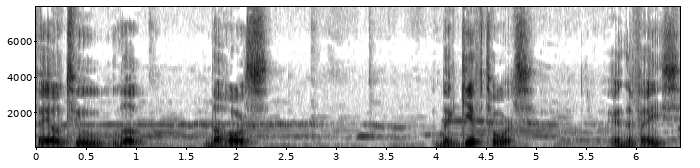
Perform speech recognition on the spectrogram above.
failed to look the horse, the gift horse, in the face.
